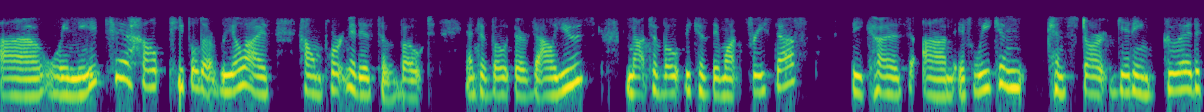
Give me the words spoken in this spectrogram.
uh, we need to help people to realize how important it is to vote and to vote their values, not to vote because they want free stuff. Because um, if we can can start getting good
